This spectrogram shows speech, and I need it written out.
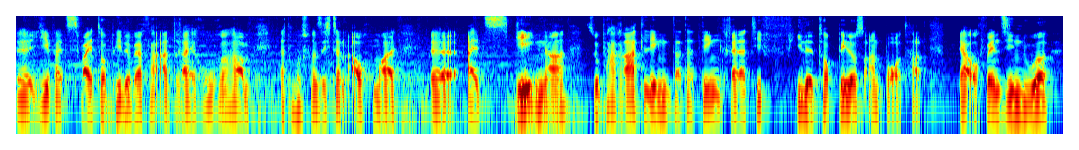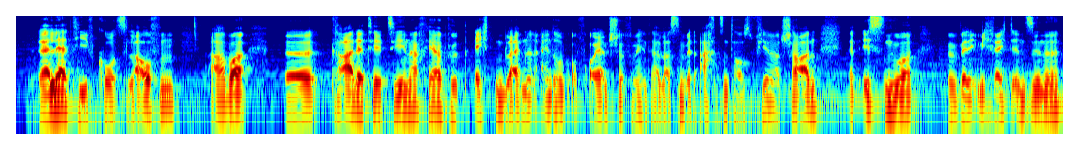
äh, jeweils zwei Torpedowerfer A3 Rohre haben. Das muss man sich dann auch mal äh, als Gegner so parat legen, dass das Ding relativ viele Torpedos an Bord hat. Ja, auch wenn sie nur relativ kurz laufen, aber äh, gerade der TC nachher wird echt einen bleibenden Eindruck auf euren Schiffen hinterlassen mit 18.400 Schaden. Das ist nur, wenn ich mich recht entsinne,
